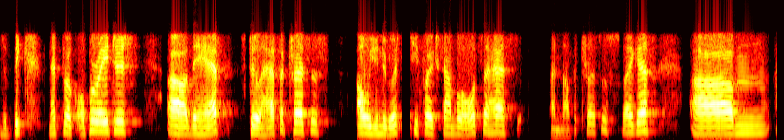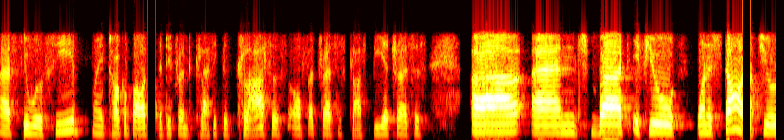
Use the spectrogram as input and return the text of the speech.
the big network operators, uh, they have still have addresses. Our university, for example, also has enough addresses, I guess. Um, as you will see when we talk about the different classical classes of addresses, class B addresses, uh, and but if you want to start your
